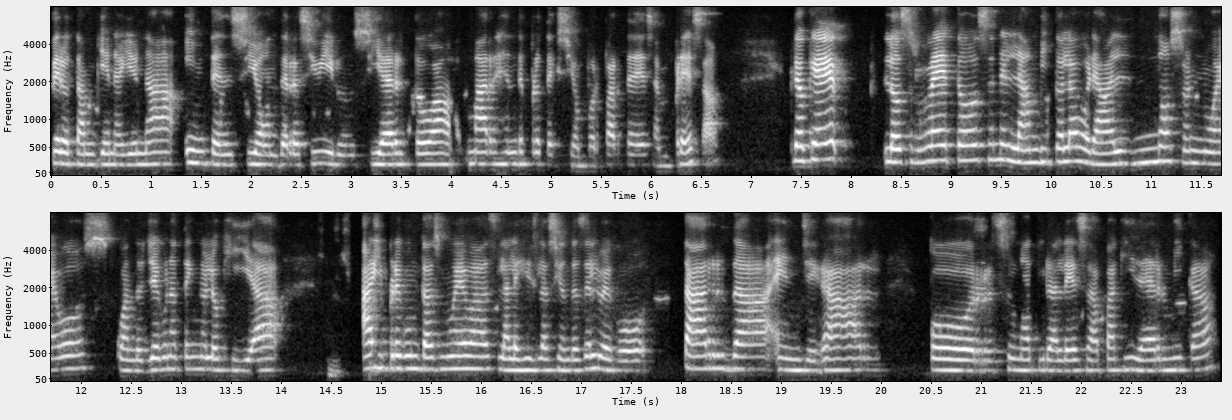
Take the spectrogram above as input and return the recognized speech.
pero también hay una intención de recibir un cierto ah, margen de protección por parte de esa empresa. Creo que los retos en el ámbito laboral no son nuevos. Cuando llega una tecnología, hay preguntas nuevas. La legislación, desde luego, tarda en llegar por su naturaleza paquidérmica,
